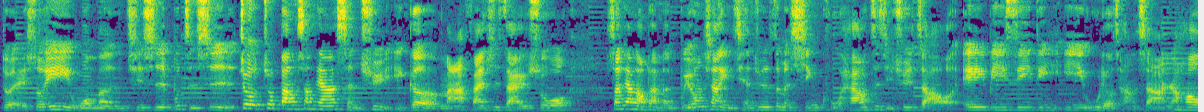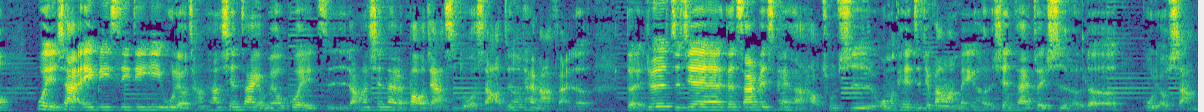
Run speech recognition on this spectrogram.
对，所以我们其实不只是就就帮商家省去一个麻烦，是在于说商家老板们不用像以前就是这么辛苦，还要自己去找 A B C D E 物流厂商，然后。问一下 A B C D E 物流厂商现在有没有柜子，然后现在的报价是多少？真的太麻烦了。对，就是直接跟 Service 配合，好处是我们可以直接帮忙媒合现在最适合的物流商。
